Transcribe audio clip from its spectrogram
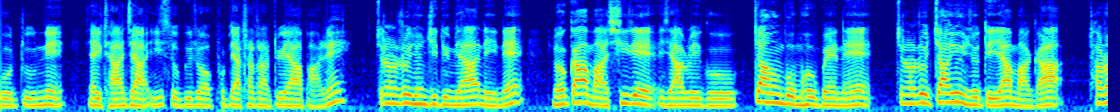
ကိုတူနှင့်ရိုက်ထားကြ၏ဆိုပြီးတော့ဖော်ပြထားတာတွေ့ရပါတယ် ကျွန်တော်တို့ယုံကြည်သူများအနေနဲ့လောကမှာရှိတဲ့အရာတွေကိုကြောက်ဖို့မဟုတ်ဘဲနဲ့ကျွန်တော်တို့ကြောက်ရွံ့ယူတည်ရမှာကထာဝရ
